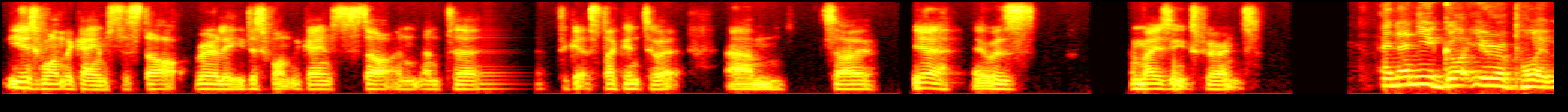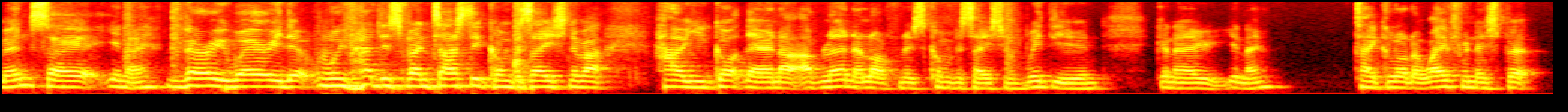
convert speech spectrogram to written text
you just want the games to start. Really, you just want the games to start and, and to to get stuck into it. Um, so yeah, it was amazing experience. And then you got your appointment. So, you know, very wary that we've had this fantastic conversation about how you got there. And I've learned a lot from this conversation with you and going to, you know, take a lot away from this. But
